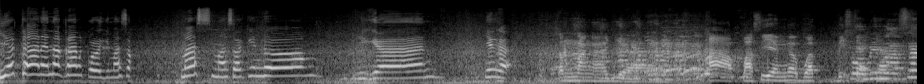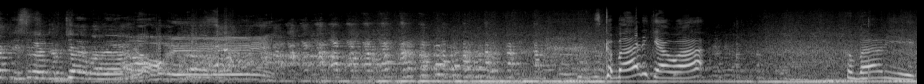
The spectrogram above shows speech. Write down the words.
Iya kan enak kan kalau lagi masak. Mas masakin dong. Iya kan? Ya enggak? Tenang aja. Apa sih yang nggak buat Suami masak, istri yang kerja ya bang ya. Oh, eh. Kebalik ya, Wak. Kebalik.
